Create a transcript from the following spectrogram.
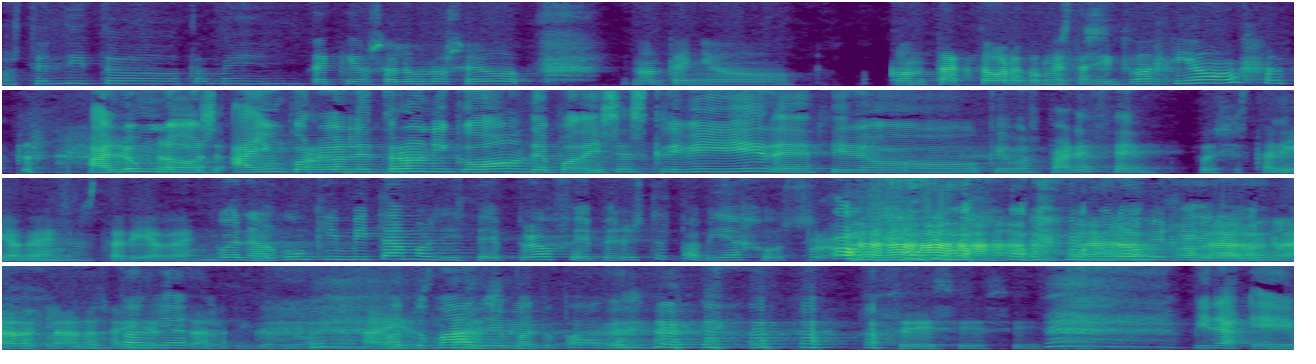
Os ten dito tamén? de que os alumnos eu non teño contacto ahora con esta situación. Alumnos, hai un correo electrónico de podéis escribir e decir o que vos parece. Pois estaría ben, estaría ben. Bueno, algún que invitamos dice, profe, pero esto es para viejos. Claro, dijeron. claro, claro, claro, Es para ahí está. viejos. Digo, bueno, para tu está. madre, para tu padre. Sí, sí, sí. Mira, eh,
